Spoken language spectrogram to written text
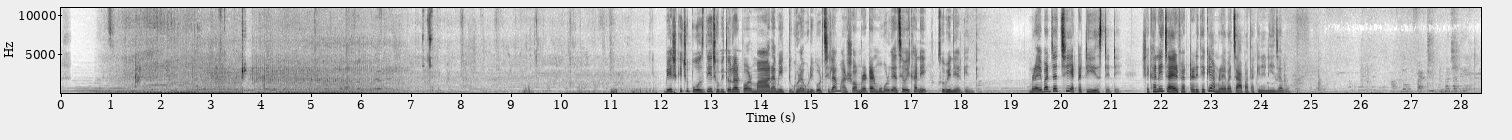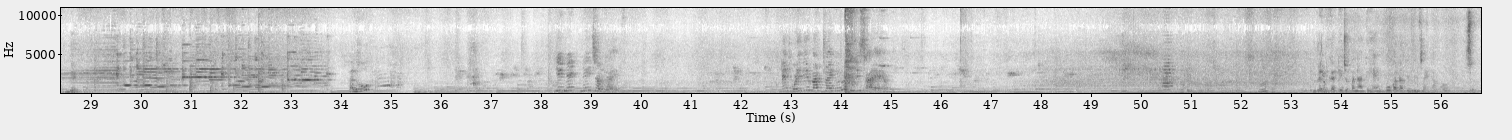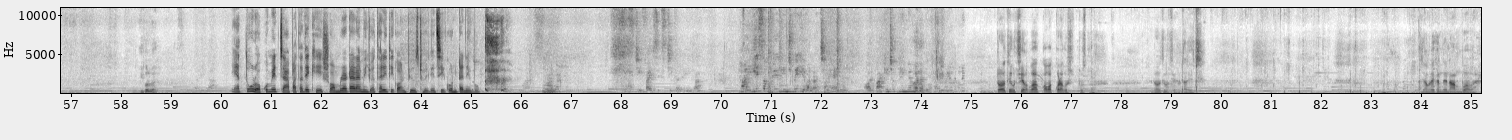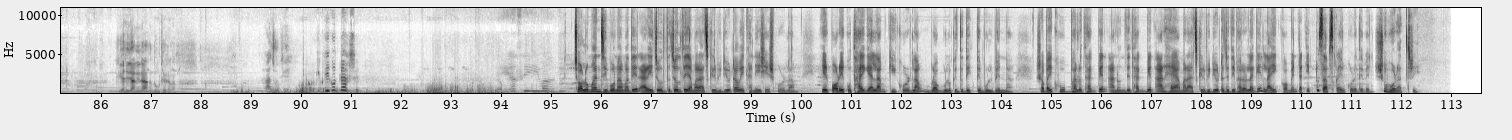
বেশ কিছু পোজ দিয়ে ছবি তোলার পর মা আর আমি একটু ঘোরাঘুরি করছিলাম আর সম্রাট আর মোহর গেছে ওইখানে সুভিনিয়ার কিনতে। আমরা এবার যাচ্ছি একটা টি এস্টেটে। সেখানেই চায়ের ফ্যাক্টরি থেকে আমরা এবার চা পাতা কিনে নিয়ে যাব हेलो ये नेट नहीं चल रहा है मैं थोड़ी देर बाद ट्राई करूँ टूरिस्ट आया है अभी ब्लेंड करके जो बनाते हैं वो वाला भी मिल जाएगा आपको আচ্ছা কি করবে এত রকমের চা পাতা দেখে সম্রাট আর আমি যথারীতি কনফিউজড হয়ে গেছি কোনটা নেব सिक्सटी फाइव सिक्सटी का रहेगा हाँ ये सब के रेंज में ये वाला अच्छा है और बाकी जो प्रीमियम वाला दिखाई ডরথি উঠছে বাবা কবাক করা প্রশ্ন ডরথি উঠছে এখানে দাঁড়িয়েছে যে আমরা এখান থেকে নামবো আবার। কি আছে জানি না কিন্তু উঠে গেলাম। রাজুকে। আমাকে কি করতে আসে? চলমান জীবন আমাদের আর এই চলতে চলতেই আমার আজকের ভিডিওটাও এখানেই শেষ করলাম। এরপরে কোথায় গেলাম কি করলাম ব্লগগুলো কিন্তু দেখতে ভুলবেন না। সবাই খুব ভালো থাকবেন আনন্দে থাকবেন আর হ্যাঁ আমার আজকের ভিডিওটা যদি ভালো লাগে লাইক কমেন্ট আর একটু সাবস্ক্রাইব করে দেবেন। শুভরাত্রি।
